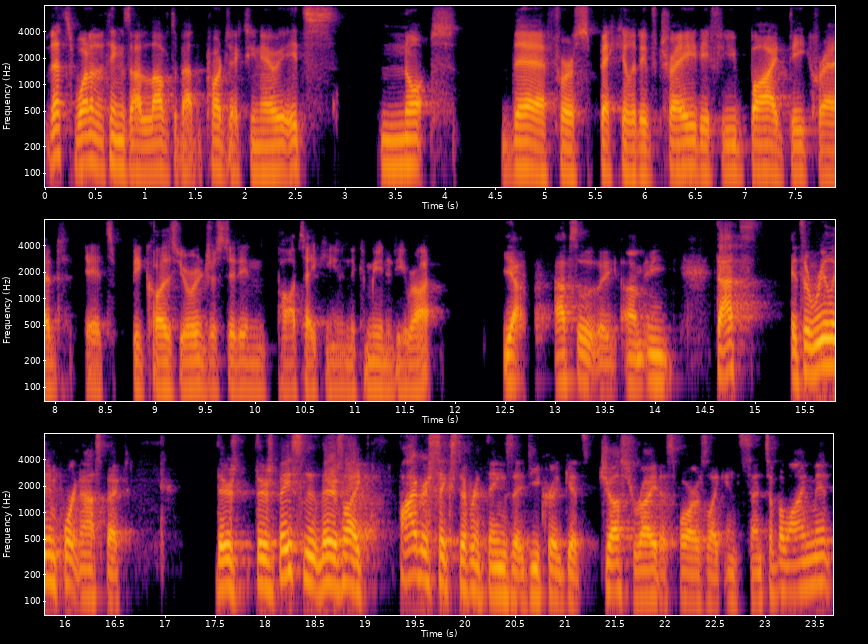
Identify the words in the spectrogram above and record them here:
that's one of the things I loved about the project. You know, it's not there for a speculative trade. If you buy Decred, it's because you're interested in partaking in the community, right? Yeah, absolutely. Um, I mean, that's it's a really important aspect. There's there's basically there's like five or six different things that Decred gets just right as far as like incentive alignment.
